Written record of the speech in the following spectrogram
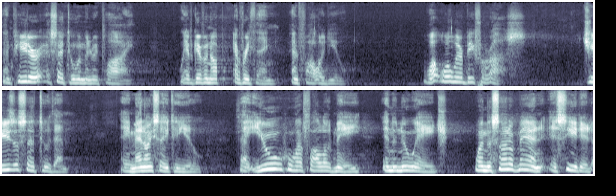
Then Peter said to him in reply, We have given up everything and followed you. What will there be for us? Jesus said to them, Amen, I say to you, that you who have followed me in the new age, when the Son of Man is seated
